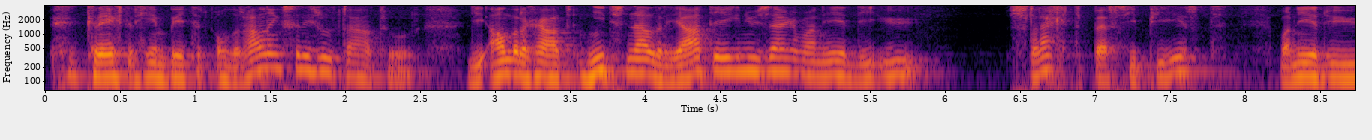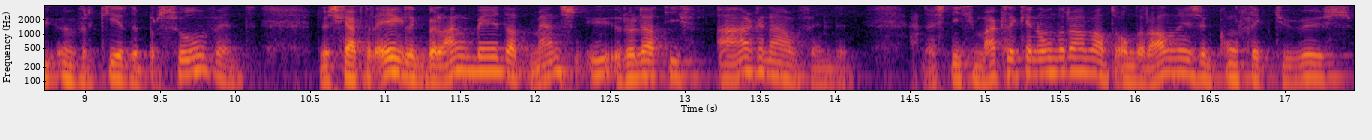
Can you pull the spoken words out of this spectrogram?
je krijgt er geen beter onderhandelingsresultaat door. Die andere gaat niet sneller ja tegen u zeggen wanneer die u slecht percipieert wanneer u een verkeerde persoon vindt. Dus je hebt er eigenlijk belang bij dat mensen u relatief aangenaam vinden. En dat is niet gemakkelijk in onderhandelen, want onderhandelen is een conflictueus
